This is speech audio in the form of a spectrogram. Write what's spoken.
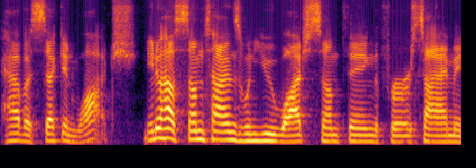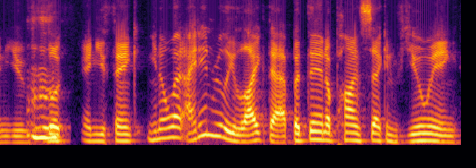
have a second watch. You know how sometimes when you watch something the first time and you mm-hmm. look and you think, you know what, I didn't really like that. But then upon second viewing,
